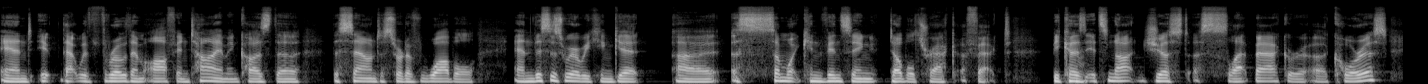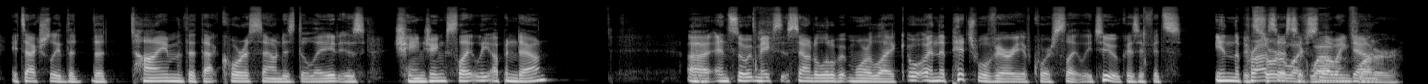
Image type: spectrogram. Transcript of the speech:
and it that would throw them off in time and cause the the sound to sort of wobble and this is where we can get uh, a somewhat convincing double track effect because it's not just a slapback or a chorus. It's actually the the time that that chorus sound is delayed is changing slightly up and down. Uh, and so it makes it sound a little bit more like, oh, and the pitch will vary, of course, slightly too, because if it's in the It's process sort of like of wow slowing and down, flutter.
